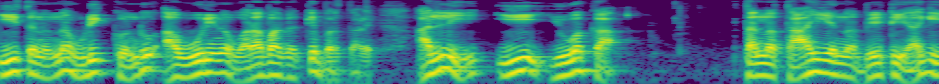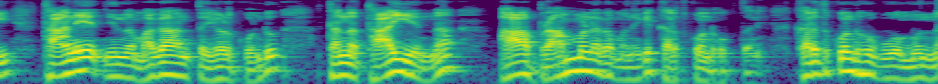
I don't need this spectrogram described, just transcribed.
ಈತನನ್ನು ಹುಡುಕಿಕೊಂಡು ಆ ಊರಿನ ಹೊರಭಾಗಕ್ಕೆ ಬರ್ತಾಳೆ. ಅಲ್ಲಿ ಈ ಯುವಕ ತನ್ನ ತಾಯಿಯನ್ನು ಭೇಟಿಯಾಗಿ, ತಾನೇ ನಿನ್ನ ಮಗ ಅಂತ ಹೇಳ್ಕೊಂಡು ತನ್ನ ತಾಯಿಯನ್ನು ಆ ಬ್ರಾಹ್ಮಣರ ಮನೆಗೆ ಕರೆದುಕೊಂಡು ಹೋಗ್ತಾನೆ. ಕರೆದುಕೊಂಡು ಹೋಗುವ ಮುನ್ನ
